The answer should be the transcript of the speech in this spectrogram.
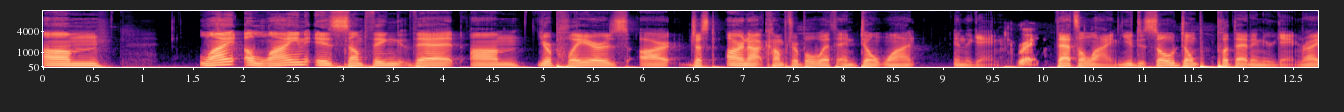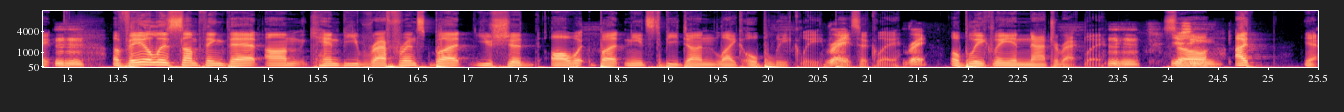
um line a line is something that um your players are just are not comfortable with and don't want in the game. Right. That's a line. You do, so don't put that in your game, right? Mm-hmm. A veil is something that um can be referenced, but you should always but needs to be done like obliquely, right. basically. Right. Obliquely and not directly. Mm-hmm. So Using I yeah.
